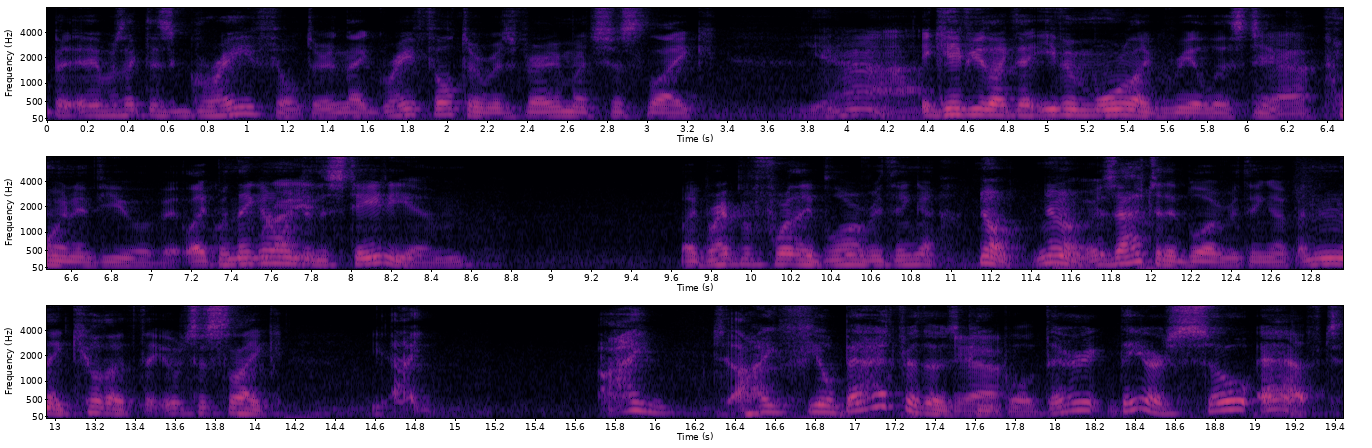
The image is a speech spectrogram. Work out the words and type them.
but it was like this gray filter, and that gray filter was very much just like yeah. it gave you like that even more like realistic Yeah. point of view of it. Like when they go into the stadium. Like right before they blow everything up. No, no, it was after they blow everything up, and then they kill that thing. It was just like, I, I, I feel bad for those Yeah. people. They're they are so effed.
